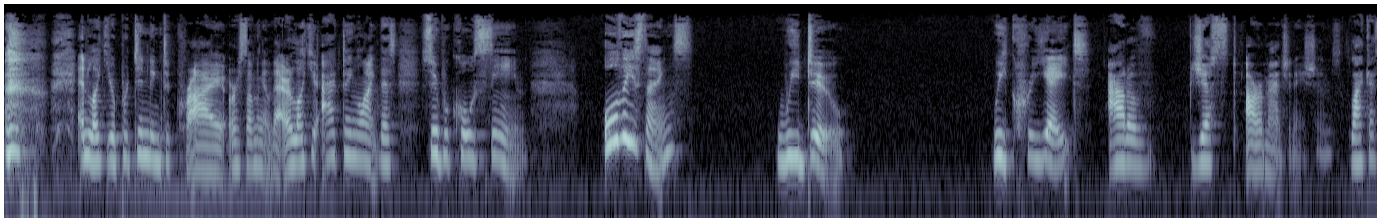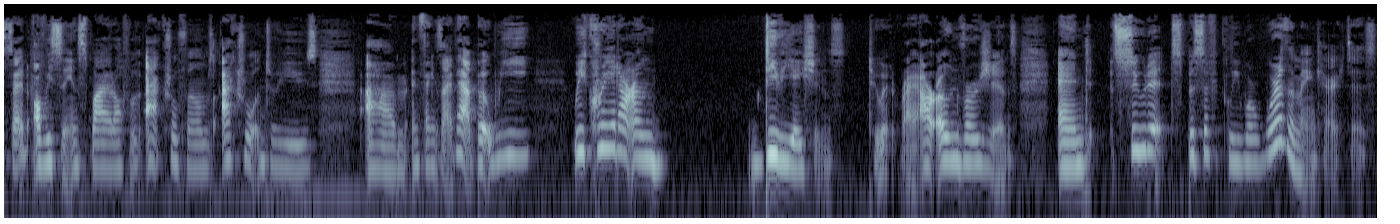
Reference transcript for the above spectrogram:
and like you're pretending to cry or something like that or like you're acting like this super cool scene. All these things we do, we create out of just our imaginations. Like I said, obviously inspired off of actual films, actual interviews, um, and things like that. But we we create our own deviations to it, right? Our own versions, and suit it specifically where we're the main characters,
